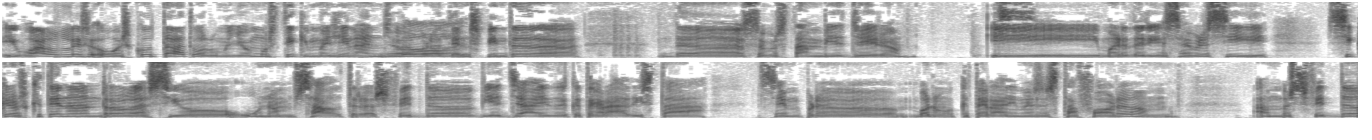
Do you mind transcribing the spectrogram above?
igual ho he escoltat o potser m'ho estic imaginant jo, no. però tens pinta de, de ser bastant viatgera i sí. m'agradaria saber si, si creus que tenen relació un amb l'altre, el fet de viatjar i de que t'agradi estar sempre... bueno, que t'agradi més estar fora amb, amb el fet de,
